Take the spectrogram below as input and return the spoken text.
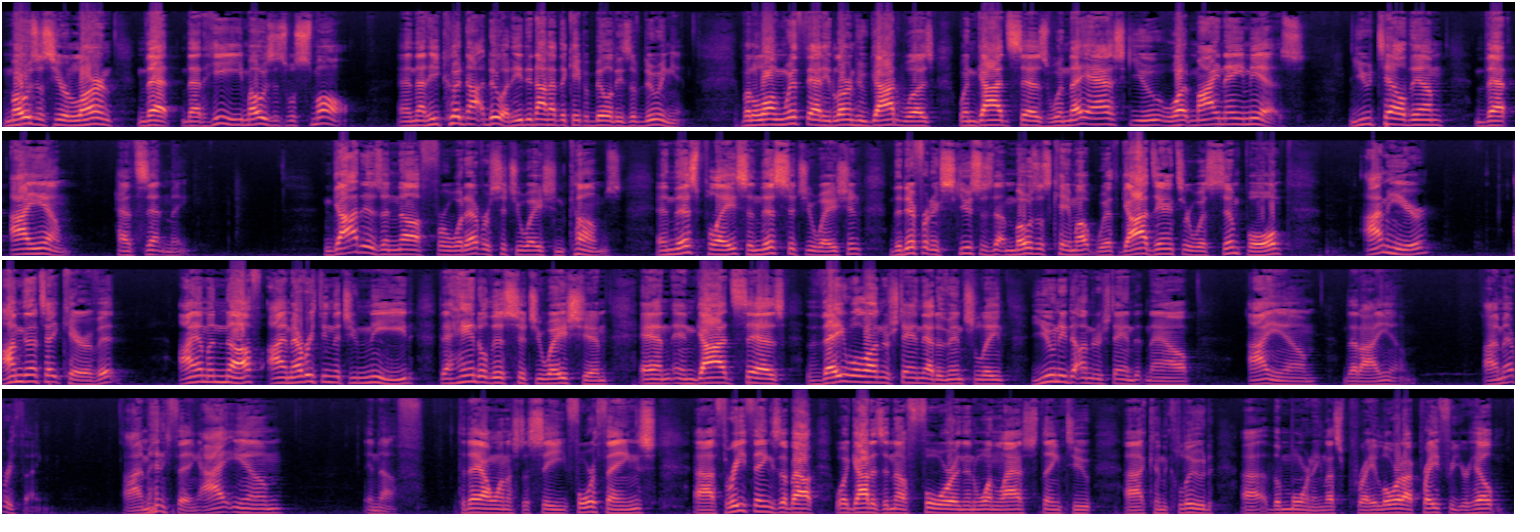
Moses here learned that, that he, Moses, was small and that he could not do it. He did not have the capabilities of doing it. But along with that, he learned who God was when God says, When they ask you what my name is, you tell them that I am hath sent me. God is enough for whatever situation comes in this place, in this situation, the different excuses that Moses came up with, God's answer was simple I'm here. I'm going to take care of it. I am enough. I am everything that you need to handle this situation. And, and God says they will understand that eventually. You need to understand it now. I am that I am. I'm everything. I'm anything. I am enough. Today I want us to see four things, uh, three things about what God is enough for, and then one last thing to uh, conclude uh, the morning. Let's pray. Lord, I pray for your help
